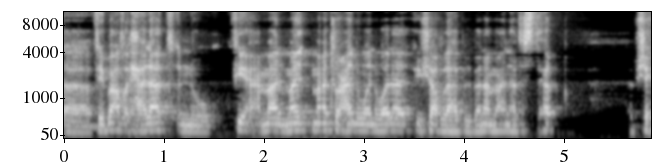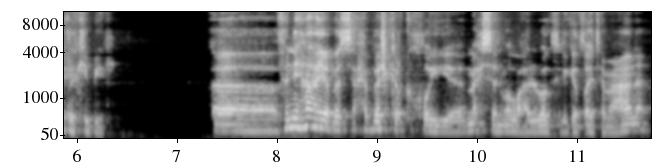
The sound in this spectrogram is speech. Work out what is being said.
آه، في بعض الحالات إنه في أعمال ما ما تعنون ولا يشار لها بالبناء مع أنها تستحق بشكل كبير. آه، في النهاية بس أحب أشكرك أخوي محسن والله على الوقت اللي قضيته معانا.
